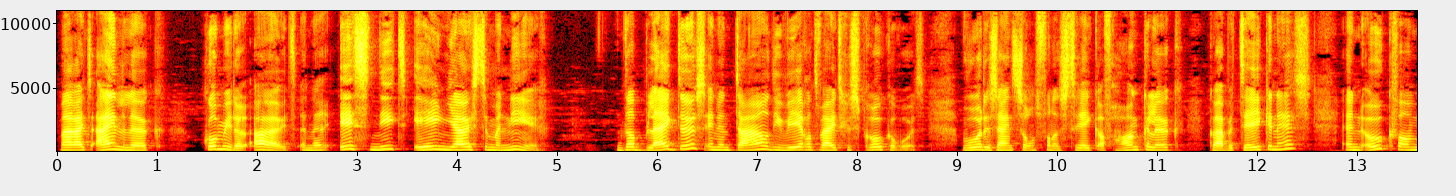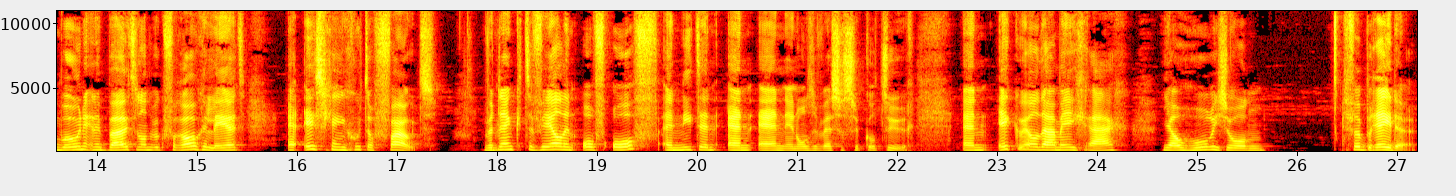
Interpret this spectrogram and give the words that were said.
maar uiteindelijk kom je eruit en er is niet één juiste manier. Dat blijkt dus in een taal die wereldwijd gesproken wordt. Woorden zijn soms van een streek afhankelijk qua betekenis. En ook van wonen in het buitenland heb ik vooral geleerd: er is geen goed of fout. We denken te veel in of-of en niet in en-en in onze westerse cultuur. En ik wil daarmee graag jouw horizon verbreden.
